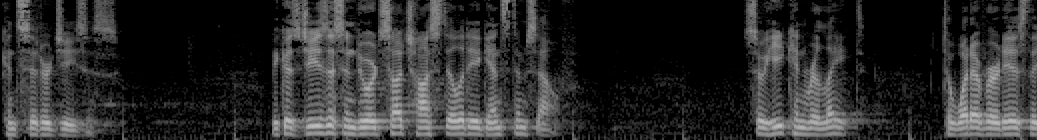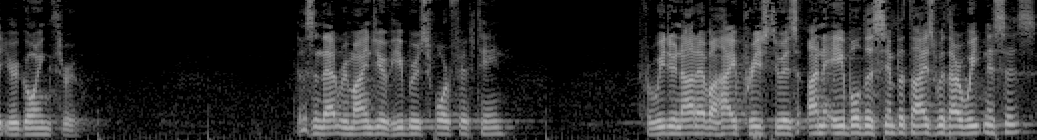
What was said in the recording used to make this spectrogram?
Consider Jesus. Because Jesus endured such hostility against himself. So he can relate to whatever it is that you're going through. Doesn't that remind you of Hebrews 4:15? For we do not have a high priest who is unable to sympathize with our weaknesses,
